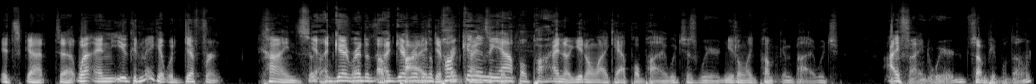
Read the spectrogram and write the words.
It's got, uh, well, and you can make it with different kinds Yeah, of I'd get rid of- of I'd get rid of the pumpkin and the apple pie. I know you don't like apple pie, which is weird. and You don't like pumpkin pie, which I find weird. Some people don't.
